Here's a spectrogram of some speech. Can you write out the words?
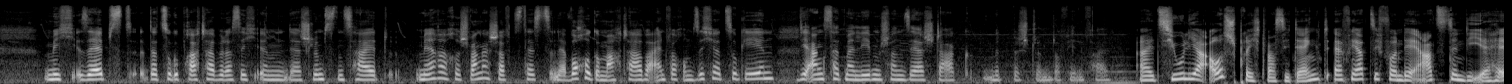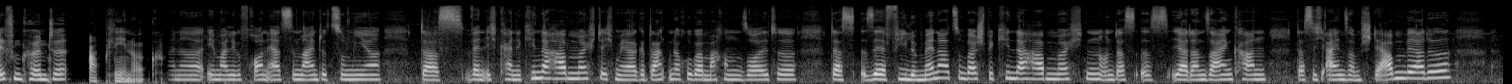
mich selbst dazu gebracht habe, dass ich in der schlimmsten Zeit mehrere Schwangerschaftstests in der Woche gemacht habe, einfach um sicher zu gehen. Die Angst hat mein Leben schon sehr stark mitbestimmt, auf jeden Fall. Als Julia ausspricht, was sie denkt, erfährt sie von der Ärztin, die ihr helfen könnte, Ablehnung. Meine ehemalige Frauenärztin meinte zu mir, dass wenn ich keine Kinder haben möchte, ich mir Gedanken darüber machen sollte, dass sehr viele Männer zum Beispiel Kinder haben möchten und dass es ja dann sein kann, dass ich einsam sterben werde.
